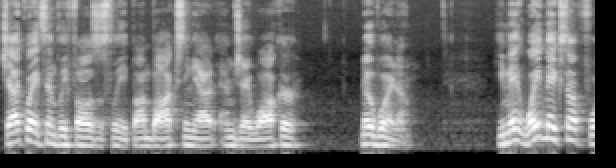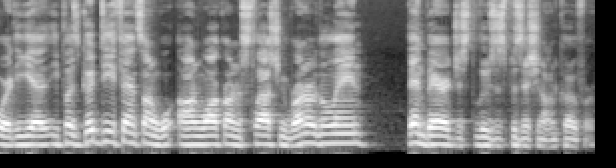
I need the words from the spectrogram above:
Jack White simply falls asleep on boxing out MJ Walker. No bueno. He may, White makes up for it. He uh, he plays good defense on on Walker on a slashing runner in the lane. Then Barrett just loses position on Cofer,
